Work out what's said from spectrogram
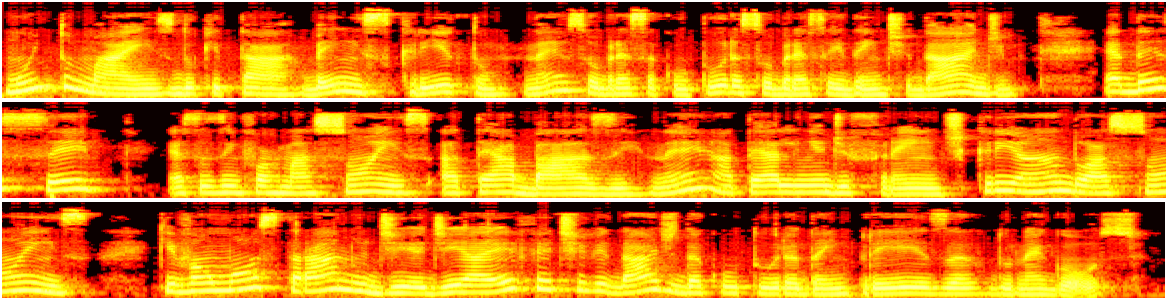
Muito mais do que está bem escrito né, sobre essa cultura, sobre essa identidade, é descer essas informações até a base, né, até a linha de frente, criando ações que vão mostrar no dia a dia a efetividade da cultura da empresa, do negócio.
